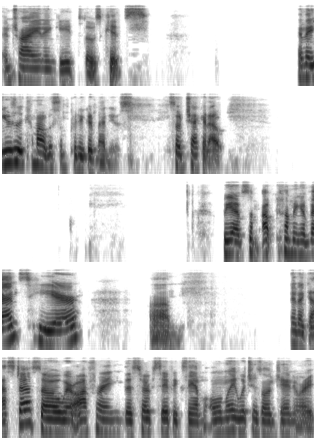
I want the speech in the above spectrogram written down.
and try and engage those kids. And they usually come out with some pretty good menus. So check it out. We have some upcoming events here um, in Augusta. So we're offering the ServSafe exam only, which is on January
